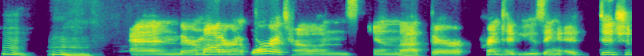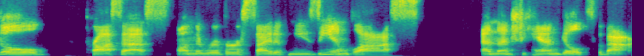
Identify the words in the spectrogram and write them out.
Hmm. Hmm. And they're modern orotones in that they're printed using a digital process on the reverse side of museum glass. And then she hand gilds the back.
